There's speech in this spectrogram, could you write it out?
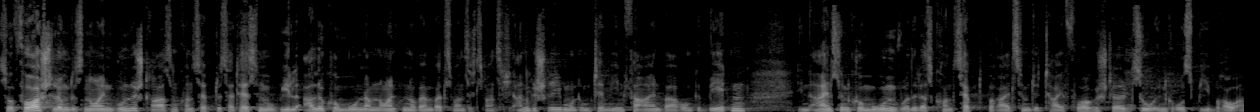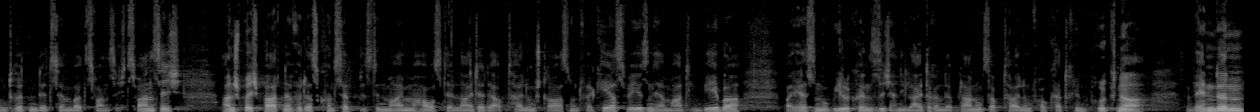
Zur Vorstellung des neuen Bundesstraßenkonzeptes hat Hessen Mobil alle Kommunen am 9. November 2020 angeschrieben und um Terminvereinbarung gebeten. In einzelnen Kommunen wurde das Konzept bereits im Detail vorgestellt, so in Großbiberau am 3. Dezember 2020. Ansprechpartner für das Konzept ist in meinem Haus der Leiter der Abteilung Straßen- und Verkehrswesen, Herr Martin Weber. Bei Hessen Mobil können Sie sich an die Leiterin der Planungsabteilung, Frau Katrin Brückner, wenden.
